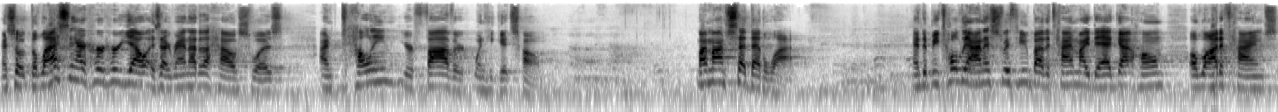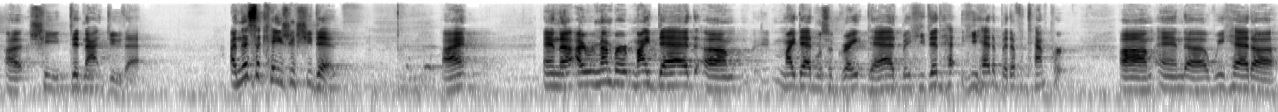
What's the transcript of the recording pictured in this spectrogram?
And so the last thing I heard her yell as I ran out of the house was, I'm telling your father when he gets home. My mom said that a lot. And to be totally honest with you, by the time my dad got home, a lot of times uh, she did not do that. On this occasion, she did. All right? And uh, I remember my dad, um, my dad was a great dad, but he, did ha- he had a bit of a temper. Um, and uh, we had a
